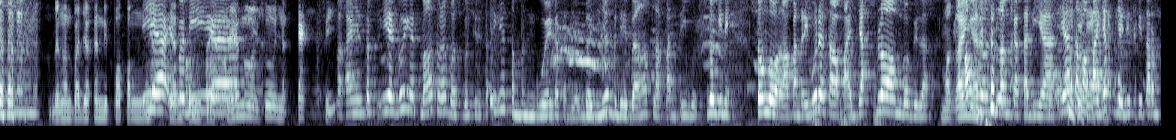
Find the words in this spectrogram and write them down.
Dengan pajakan dipotong Iya, itu dia. persen itu nyekek sih. Makanya terus iya gue inget banget soalnya bos gue cerita, iya temen gue kata dia gajinya gede banget 8 ribu. Terus gue gini, tunggu 8 ribu udah sama pajak belum? Gue bilang. Makanya. Oh belum belum kata dia. Ya sama pajak jadi sekitar 4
